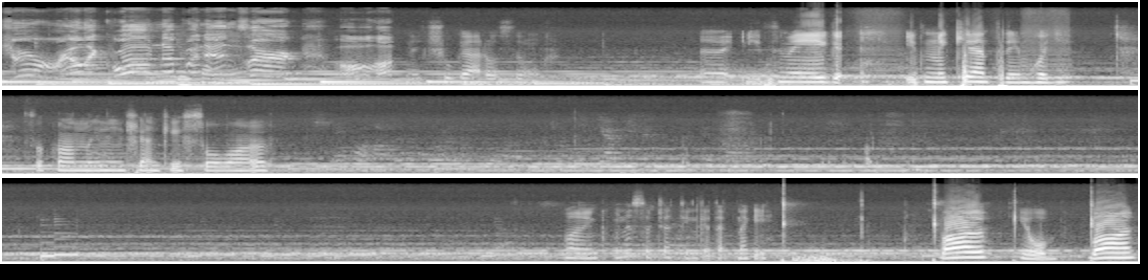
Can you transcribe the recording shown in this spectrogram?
You're really qualm up. Oh, Itt még, itt még kijelenteném, hogy sokan még nincsen kész, szóval Valamink, mi lesz a neki? Bal, jobb, bal,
